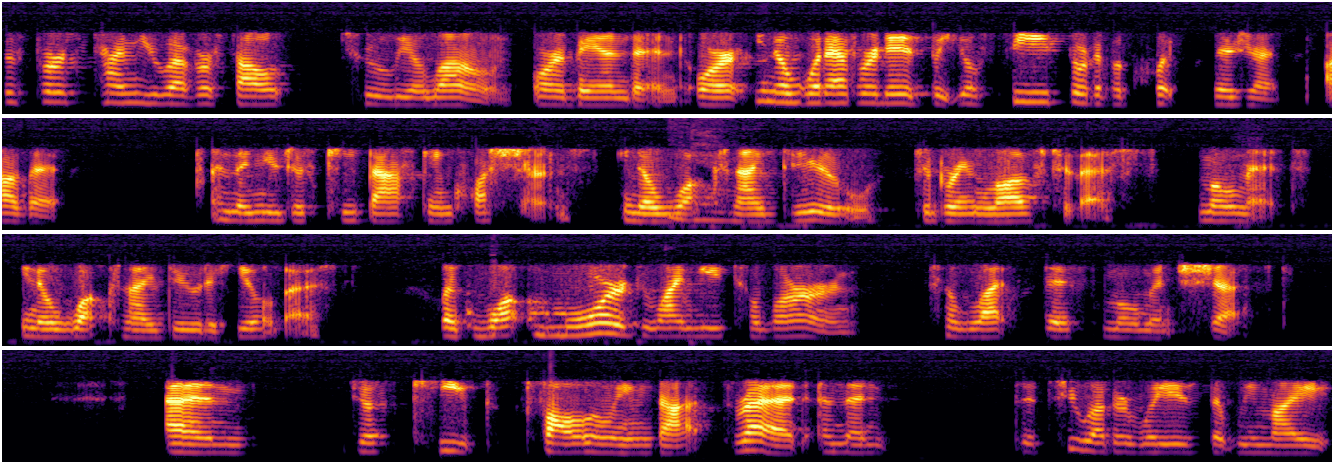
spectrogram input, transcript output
the first time you ever felt truly alone or abandoned or you know whatever it is but you'll see sort of a quick vision of it. And then you just keep asking questions. You know what yeah. can i do to bring love to this moment? You know what can i do to heal this? Like what more do i need to learn to let this moment shift and just keep following that thread and then the two other ways that we might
